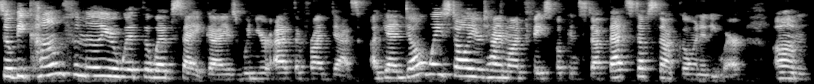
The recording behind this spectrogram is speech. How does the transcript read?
So become familiar with the website, guys, when you're at the front desk. Again, don't waste all your time on Facebook and stuff. That stuff's not going anywhere. Um,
